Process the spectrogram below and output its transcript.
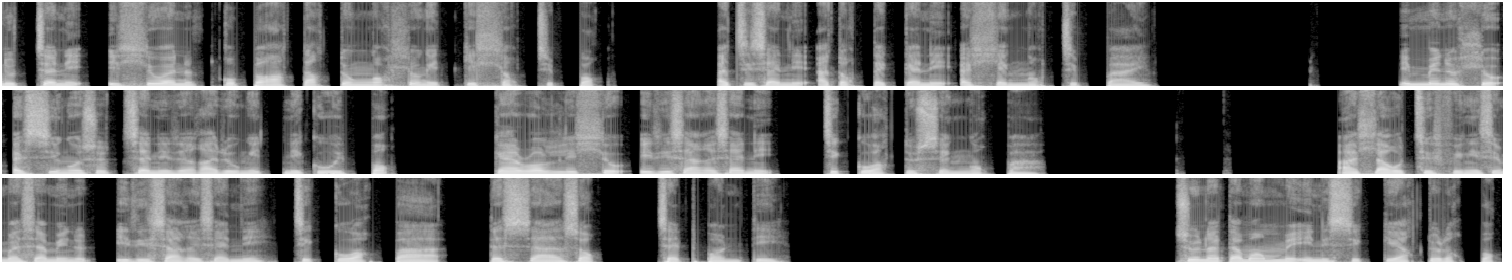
нутсани иллуанут қупперартартунгорлугит киллортиппоқ атисани атортаккани аллангортиппай имминуллу ассигусут санилералугит никуиппоқ Carol-лиллу илисарисани тиккуартуссангорпаа аалларутсиффигисимасаминут илисарисани тиккуарпаа тассаасоқ сатпонти суна тамарми иниссиккиартулерпоқ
